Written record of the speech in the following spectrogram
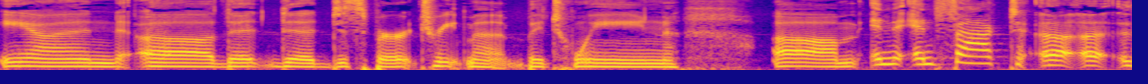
and uh, the the disparate treatment between, um, and in fact, uh, uh,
